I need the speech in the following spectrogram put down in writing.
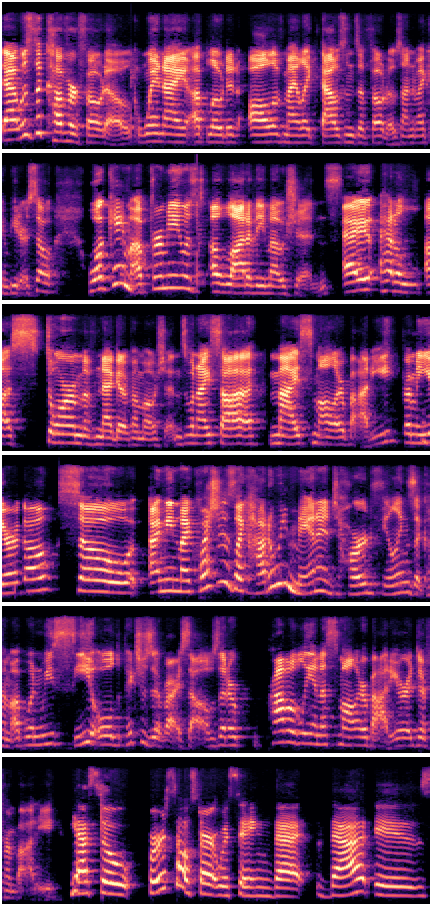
that was the cover photo when I uploaded all of my like thousands of photos onto my computer. So what came up for me was a lot of emotions. I had a, a storm of negative emotions when I saw my smaller body from a year ago. So, I mean, my question is like, how do we manage hard feelings that come up when we see old pictures of ourselves that are probably in a smaller body or a different body? Yeah. So, first, I'll start with saying that that is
